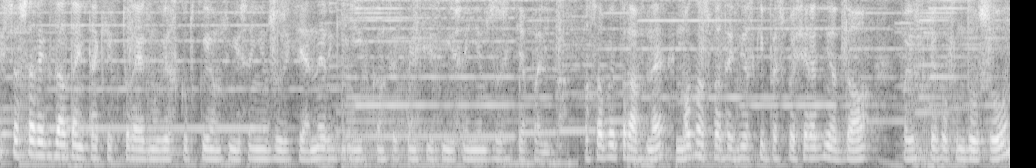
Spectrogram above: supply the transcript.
Jeszcze szereg zadań takich, które jak mówię skutkują zmniejszeniem zużycia energii i w konsekwencji zmniejszeniem zużycia paliwa. Osoby prawne mogą składać wnioski bezpośrednio do Wojewódzkiego Funduszu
